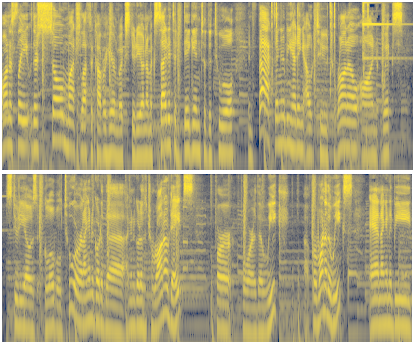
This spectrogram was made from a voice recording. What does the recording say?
honestly, there's so much left to cover here in Wix Studio, and I'm excited to dig into the tool. In fact, I'm gonna be heading out to Toronto on Wix Studio's global tour, and I'm gonna go to the I'm gonna go to the Toronto dates for for the week, uh, for one of the weeks and I'm going to be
